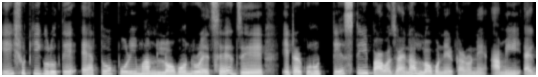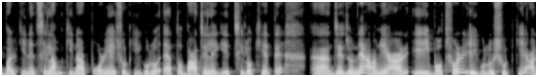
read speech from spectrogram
এই শুটকিগুলোতে এত পরিমাণ লবণ রয়েছে যে এটার কোনো টেস্টেই পাওয়া যায় না লবণের কারণে। আমি একবার কিনেছিলাম, কেনার পরে শুটকিগুলো এত বাজে লেগেছিল খেতে যে জন্যে আমি আর এই বছর এইগুলো শুটকি আর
